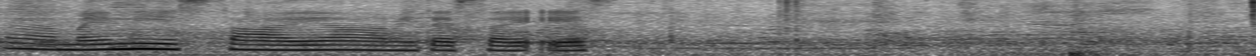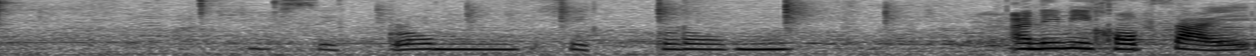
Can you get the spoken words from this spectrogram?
แต่ไม่มีไซส์อะ มีแต่ไซส์ S สีกลม สีกลม อันนี้มีครบไซส์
